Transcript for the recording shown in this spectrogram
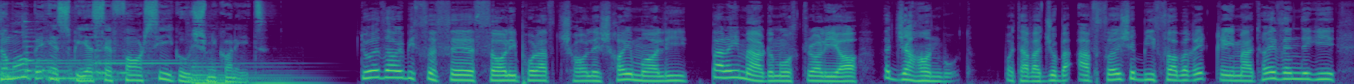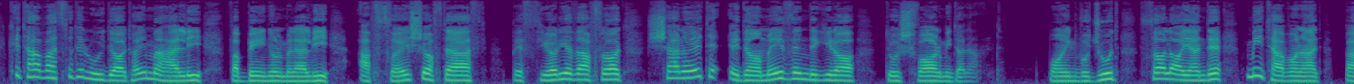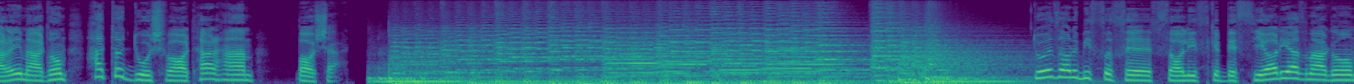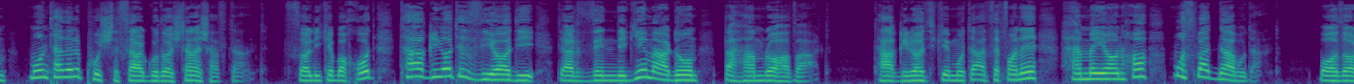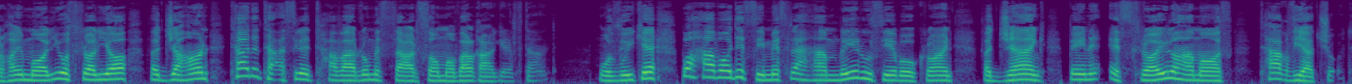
شما به اسپیس فارسی گوش می کنید. 2023 سالی پر از چالش های مالی برای مردم استرالیا و جهان بود. با توجه به افزایش بی سابقه قیمت های زندگی که توسط رویدادهای محلی و بین المللی افزایش یافته است، بسیاری از افراد شرایط ادامه زندگی را دشوار می دادند. با این وجود سال آینده می تواند برای مردم حتی دشوارتر هم باشد. (2023) سالی است که بسیاری از مردم منتظر پشت سر گذاشتنش هستند. سالی که با خود تغییرات زیادی در زندگی مردم به همراه آورد. تغییراتی که متاسفانه همه آنها مثبت نبودند. بازارهای مالی استرالیا و جهان تحت تأثیر تورم سرسام‌آور قرار گرفتند. موضوعی که با حوادثی مثل حمله روسیه به اوکراین و جنگ بین اسرائیل و حماس تقویت شد.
